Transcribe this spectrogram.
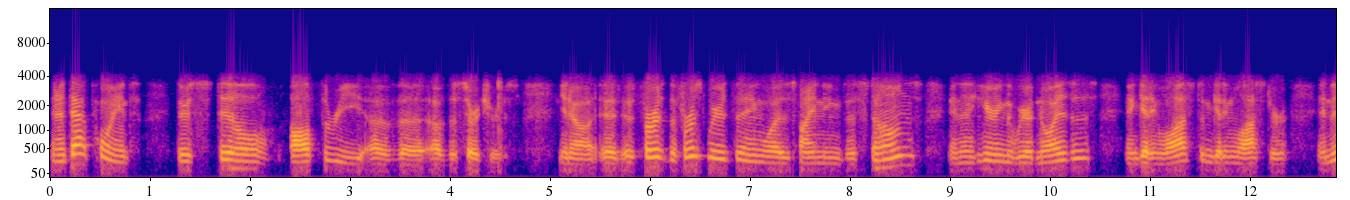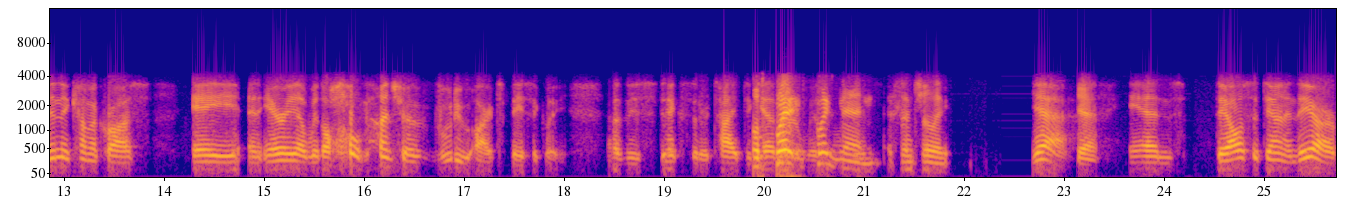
And at that point there's still all three of the of the searchers. You know, at, at first the first weird thing was finding the stones and then hearing the weird noises and getting lost and getting loster. And then they come across a an area with a whole bunch of voodoo art, basically, of these sticks that are tied Well, together. Quig, with, Quigmen, essentially. Yeah, Yeah. and they all sit down and they are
